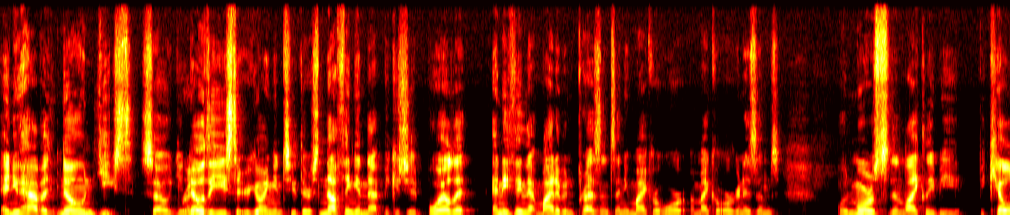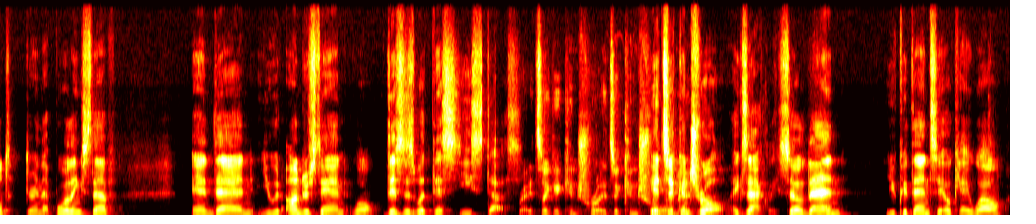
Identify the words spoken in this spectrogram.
and you have a known yeast. So you Right. know the yeast that you're going into. There's nothing in that because you boiled it. Anything that might have been present, any micro or, microorganisms, would most than likely be be killed during that boiling step. And then you would understand, well, this is what this yeast does. right. It's like a control. It's a control. It's a measure. control, exactly. So then you could then say, okay, well,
